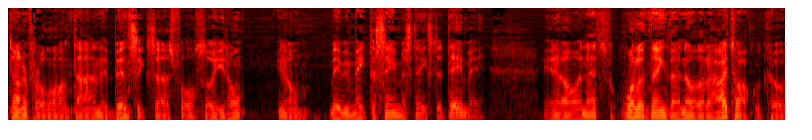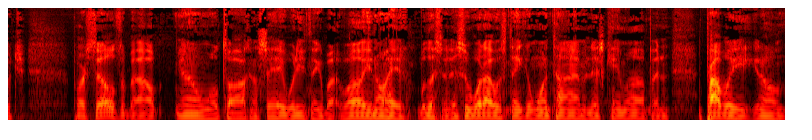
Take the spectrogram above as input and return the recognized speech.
done it for a long time. They've been successful, so you don't, you know, maybe make the same mistakes that they made you know, and that's one of the things I know that I talk with Coach Parcells about. You know, and we'll talk and say, hey, what do you think about? Well, you know, hey, well, listen, this is what I was thinking one time, and this came up, and probably, you know,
